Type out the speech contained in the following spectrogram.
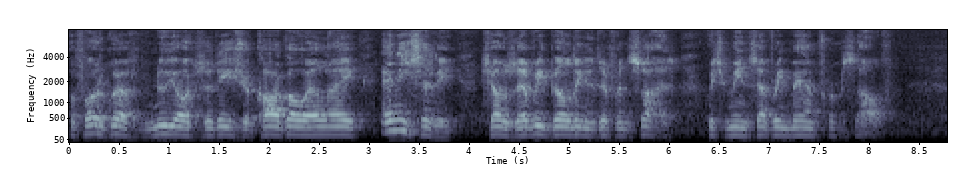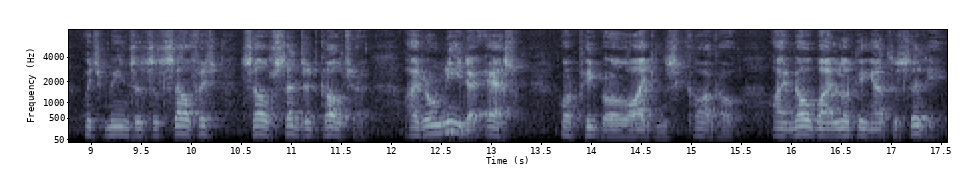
A photograph of New York City, Chicago, LA, any city shows every building a different size, which means every man for himself which means it's a selfish, self-centered culture. I don't need to ask what people are like in Chicago. I know by looking at the city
